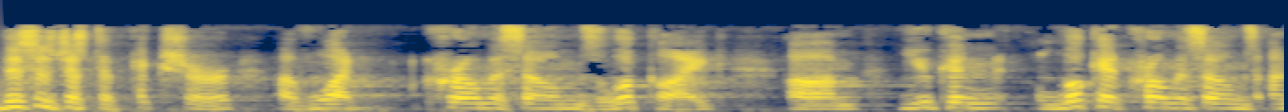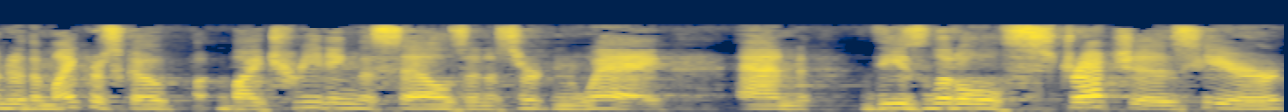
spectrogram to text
this is just a picture of what chromosomes look like. Um, you can look at chromosomes under the microscope by treating the cells in a certain way. And these little stretches here,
